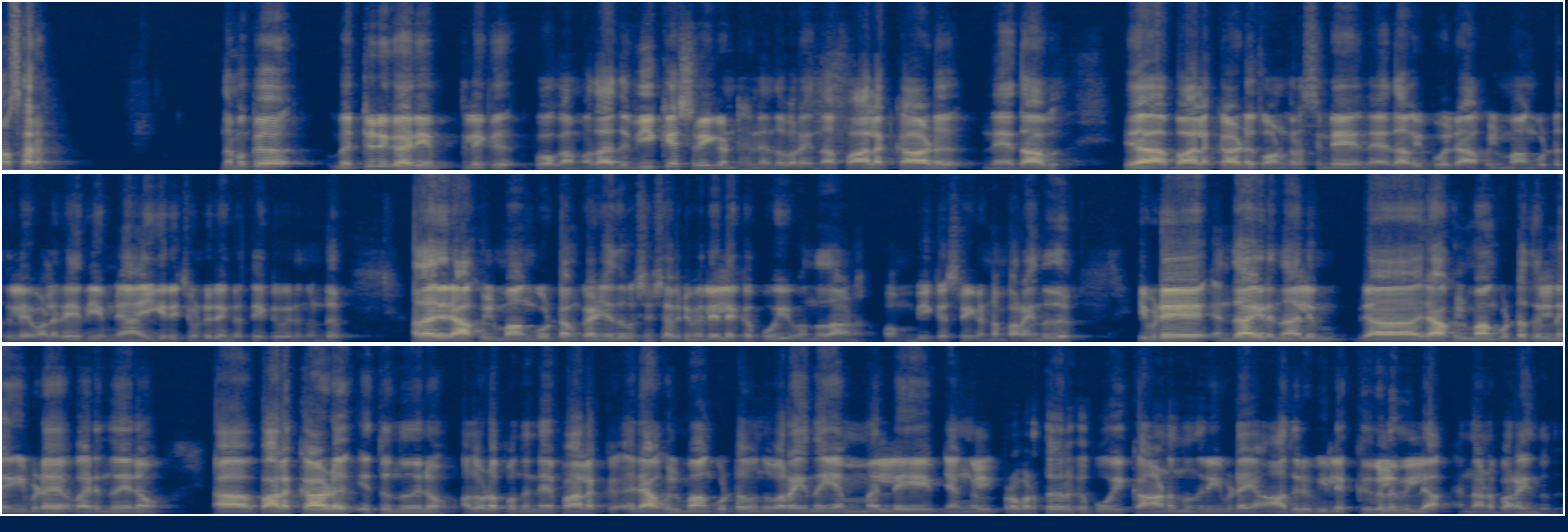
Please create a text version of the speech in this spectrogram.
നമസ്കാരം. നമുക്ക് മറ്റൊരു കാര്യത്തിലേക്ക് പോകാം. അതായത് വി കെ ശ്രീകണ്ഠൻ എന്ന് പറയുന്ന പാലക്കാട് നേതാവ്. പാലക്കാട് കോൺഗ്രസിന്റെ നേതാവ് ഇപ്പോൾ രാഹുൽ മാങ്കൂട്ടത്തിലെ വളരെയധികം ന്യായീകരിച്ചുകൊണ്ട് രംഗത്തേക്ക് വരുന്നുണ്ട്. അതായത് രാഹുൽ മാങ്കൂട്ടം കഴിഞ്ഞ ദിവസം ശബരിമലയിലേക്ക് പോയി വന്നതാണ്. അപ്പം വി കെ ശ്രീകണ്ഠൻ പറയുന്നത് ഇവിടെ എന്തായിരുന്നാലും രാഹുൽ മാങ്കൂട്ടത്തിന് ഇവിടെ വരുന്നതിനോ പാലക്കാട് എത്തുന്നതിനോ അതോടൊപ്പം തന്നെ പാലക്ക രാഹുൽ മാങ്കൂട്ടം എന്ന് പറയുന്ന എം എൽ എയെ ഞങ്ങൾ പ്രവർത്തകർക്ക് പോയി കാണുന്നതിന് ഇവിടെ യാതൊരു വിലക്കുകളുമില്ല എന്നാണ് പറയുന്നത്.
